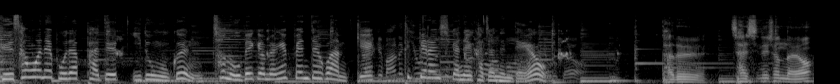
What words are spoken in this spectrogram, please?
그 성원에 보답하듯 이동욱은 1,500여 명의 팬들과 함께 특별한 시간을 가졌는데요. 다들 잘 지내셨나요?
